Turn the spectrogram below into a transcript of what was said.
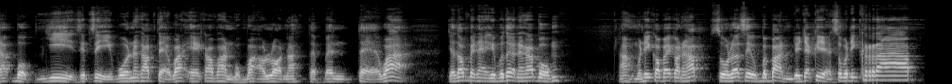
ระบบ 24 โวลต์นะครับ แต่ว่าแอร์9,000 ผมว่าเอารอดนะ แต่เป็นแต่ว่าจะต้องเป็นแอร์อินเวอร์เตอร์นะครับผมอะวันนี้ก็ไปก่อนนะครับ โซลาร์เซลล์บ้านๆเดี๋ยวจะเกิดสวัสดีครับ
